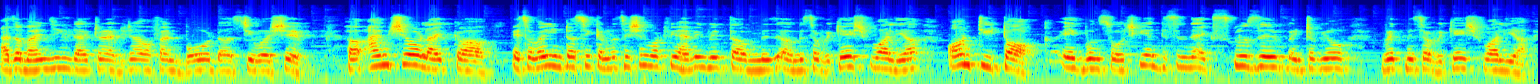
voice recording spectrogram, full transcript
as a managing director and editor of an board uh, stewardship. Uh, I'm sure like uh, it's a very interesting conversation what we are having with uh, uh, Mr. Vikesh Wallia on T-Talk, Ek Boond Soch Ki, and this is an exclusive interview with Mr. Vikesh Wallia.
